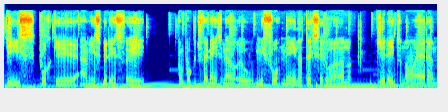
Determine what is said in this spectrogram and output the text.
diz, porque a minha experiência foi, foi um pouco diferente, né? Eu, eu me formei no terceiro ano, direito não era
